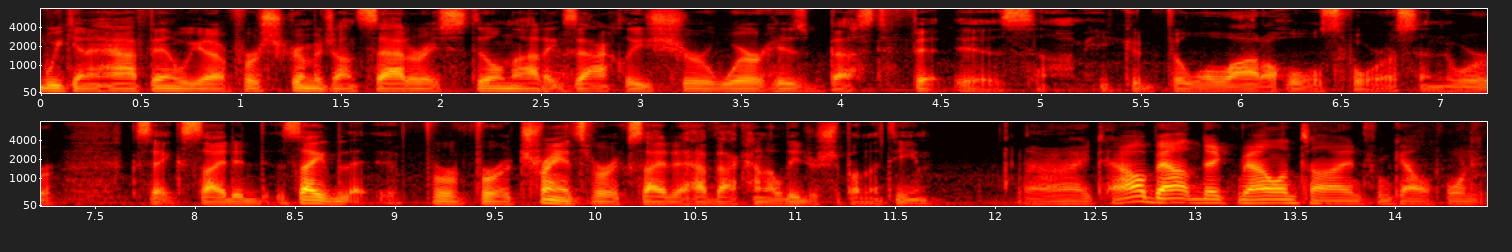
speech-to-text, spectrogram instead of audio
week and a half in, we got our first scrimmage on Saturday. Still not exactly sure where his best fit is. Um, he could fill a lot of holes for us, and we're excited, excited for for a transfer. Excited to have that kind of leadership on the team. All right. How about Nick Valentine from California?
